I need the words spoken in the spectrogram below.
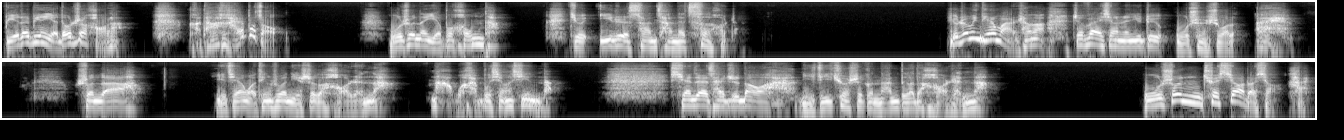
别的病也都治好了，可他还不走。武顺呢，也不轰他，就一日三餐的伺候着。有这么一天晚上啊，这外乡人就对武顺说了：“哎，顺子啊，以前我听说你是个好人呐，那我还不相信呢。现在才知道啊，你的确是个难得的好人呐。”武顺却笑着笑：“嗨，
